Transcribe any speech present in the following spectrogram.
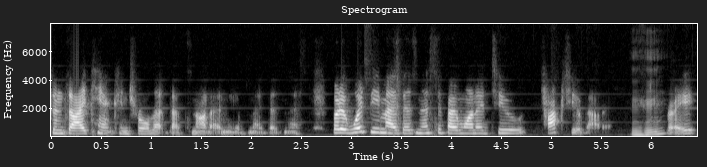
since I can't control that, that's not any of my business. But it would be my business if I wanted to talk to you about it, mm-hmm. right?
